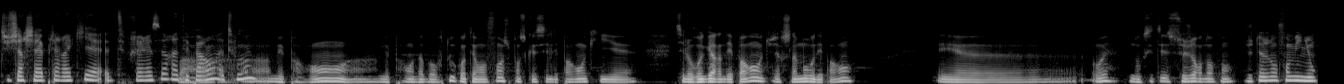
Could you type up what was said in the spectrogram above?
tu cherchais à plaire à qui? À tes frères et sœurs, à bah, tes parents, à tout le monde? À mes parents, à mes parents d'abord tout. Quand t'es enfant, je pense que c'est les parents qui, euh, c'est le regard des parents. Tu cherches l'amour des parents. Et euh, ouais, donc c'était ce genre d'enfant. J'étais un enfant mignon.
